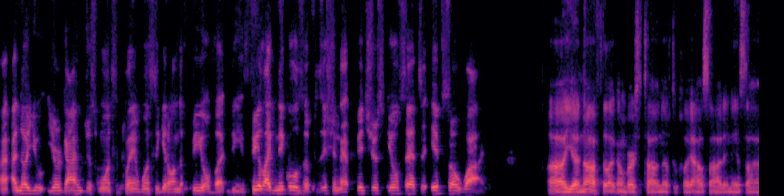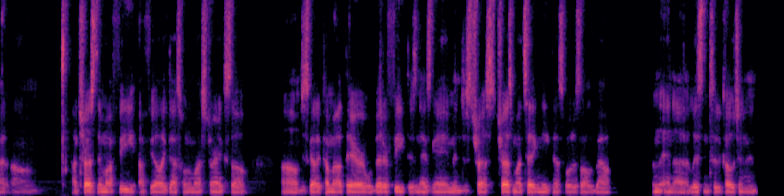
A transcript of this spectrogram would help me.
I, I know you you're a guy who just wants to play and wants to get on the field, but do you feel like nickel is a position that fits your skill sets? If so, why? Uh, yeah, no, I feel like I'm versatile enough to play outside and inside. Um, I trust in my feet. I feel like that's one of my strengths. So um, just got to come out there with better feet this next game and just trust trust my technique. That's what it's all about. And, and uh, listen to the coaching and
